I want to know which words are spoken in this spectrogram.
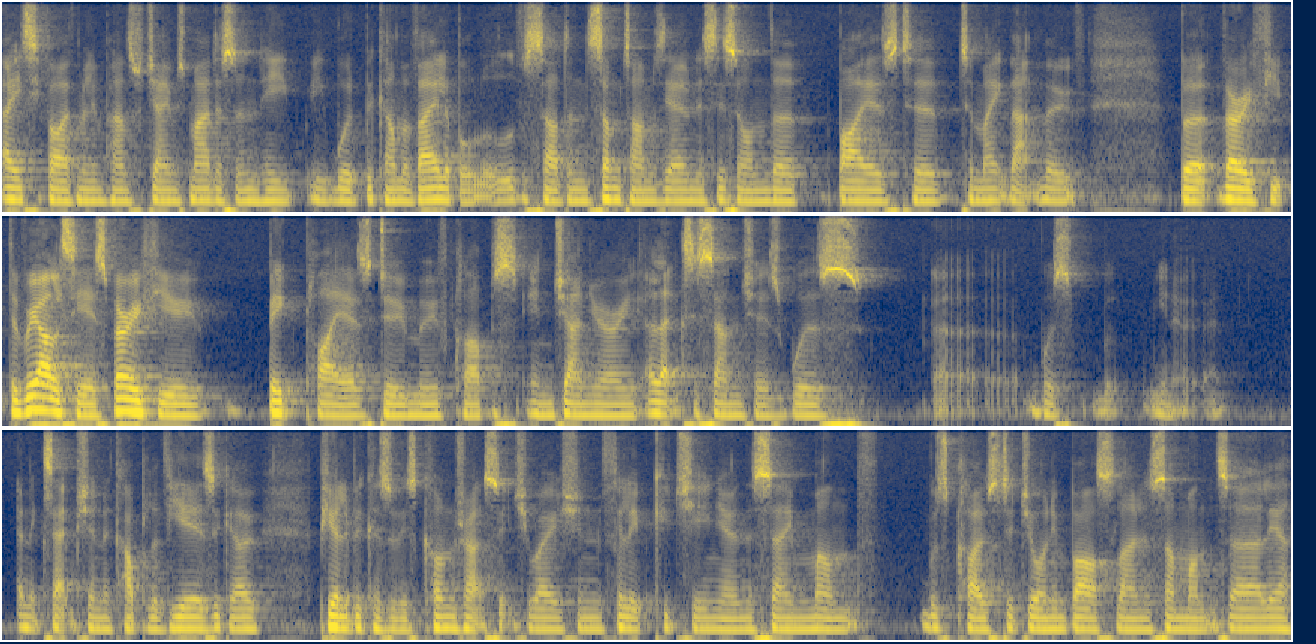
85 million pounds for James Maddison, he he would become available all of a sudden. Sometimes the onus is on the buyers to to make that move, but very few. The reality is very few big players do move clubs in January. Alexis Sanchez was uh, was you know an exception a couple of years ago purely because of his contract situation. Philippe Coutinho in the same month was close to joining Barcelona some months earlier.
